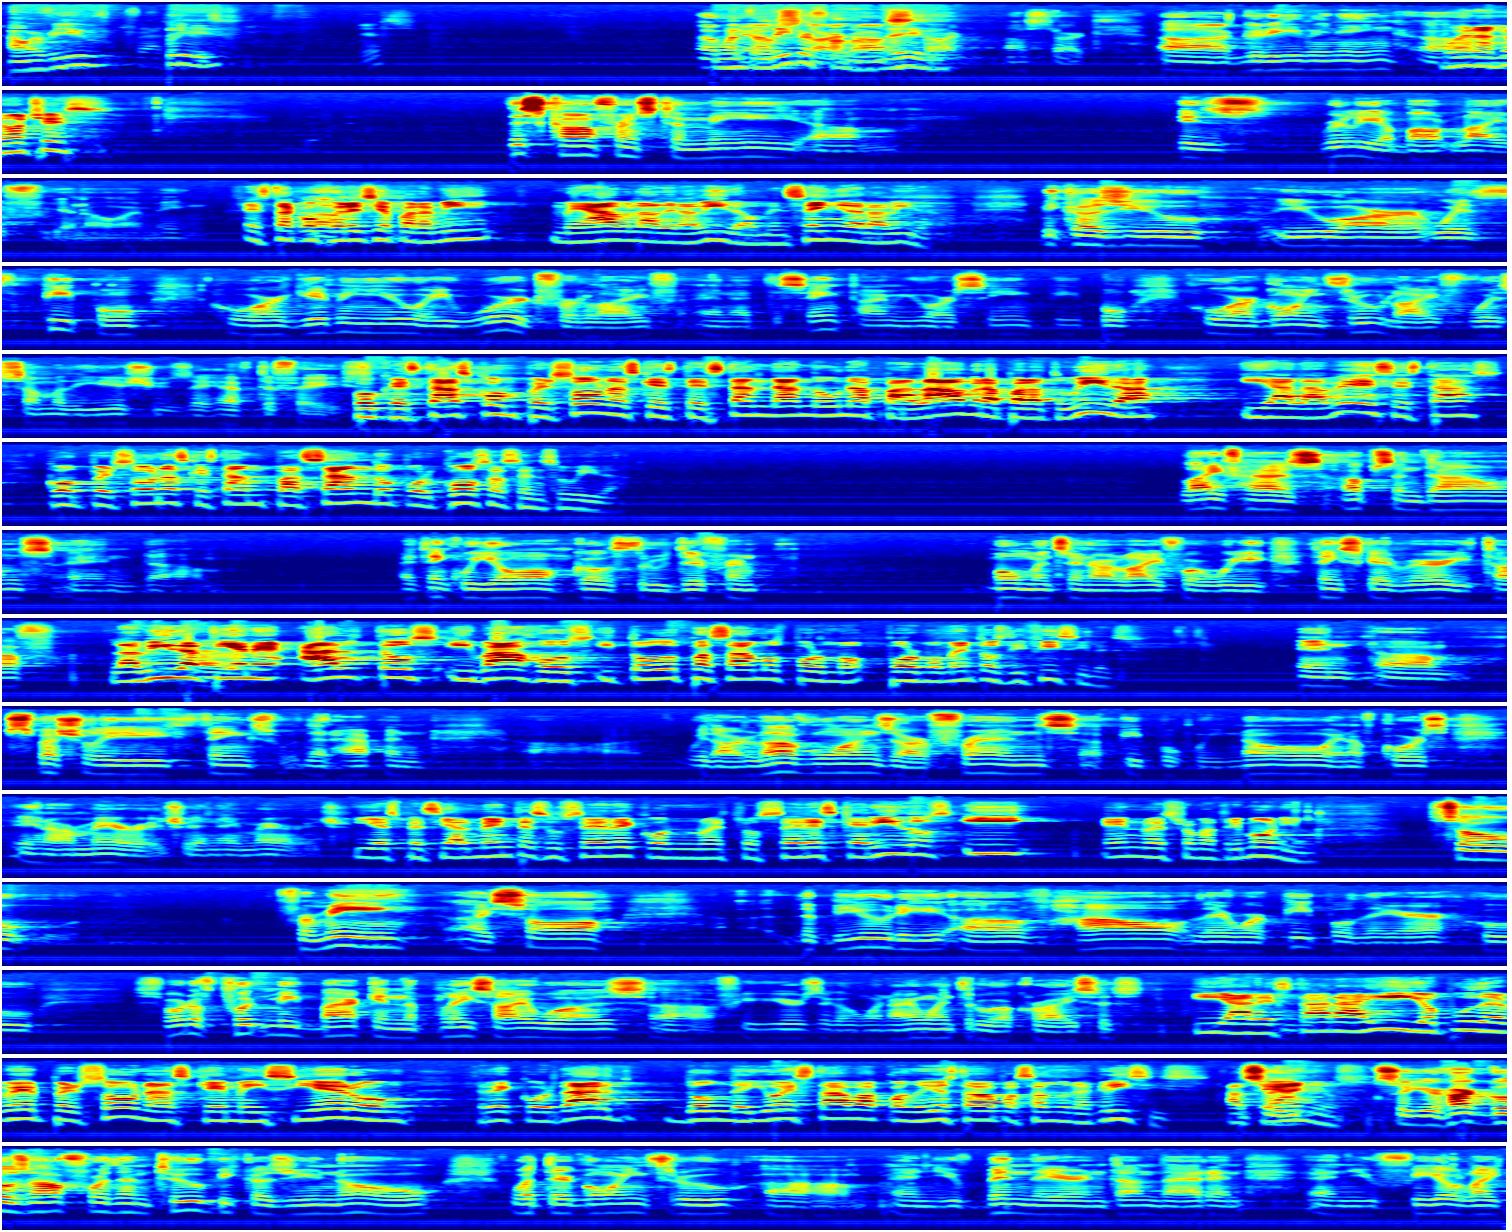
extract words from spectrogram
However you please. Yes. Okay, when start, uh, good evening. Buenas um, noches. This conference to me um, is really about life. You know, I mean, Esta conferencia para mí me habla de la vida o me enseña de la vida. because you you are with people who are giving you a word for life, and at the same time, you are seeing people who are going through life with some of the issues they have to face. Porque estás con personas que te están dando una palabra para tu vida y a la vez estás con personas que están pasando por cosas en su vida. life has ups and downs, and um, I think we all go through different moments in our life where we things get very tough. La vida tiene altos y bajos y todos pasamos por, por momentos difíciles. and um, especially things that happen uh, with our loved ones, our friends, uh, people we know, and of course in our marriage, in a marriage. Y especialmente sucede con nuestros seres queridos y en nuestro matrimonio. So, for me, I saw the beauty of how there were people there who sort of put me back in the place I was uh, a few years ago when I went through a crisis. Y al estar ahí yo pude ver personas que me hicieron recordar donde yo estaba cuando yo estaba pasando una crisis hace so, años. so your heart goes out for them too because you know what they're going through, um, and you've been there and done that, and and you feel like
